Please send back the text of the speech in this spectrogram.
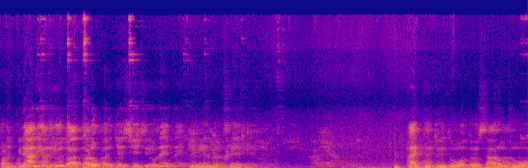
પણ જ્ઞાન ઇન્દ્રિયો તો આ ધડ ઉપર જે સીચ રહ્યું ને, એની અંદર છે. આખું તો જુઓ તો સારું જુઓ.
